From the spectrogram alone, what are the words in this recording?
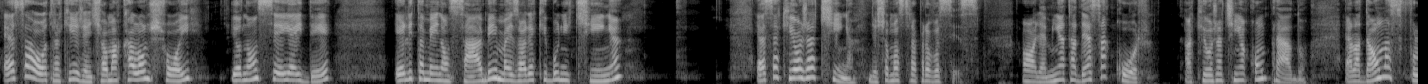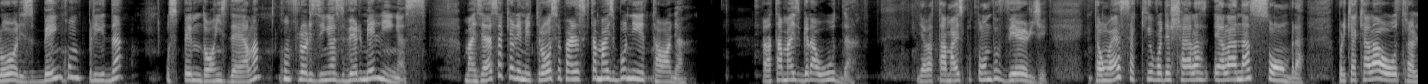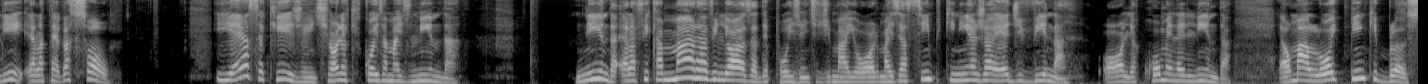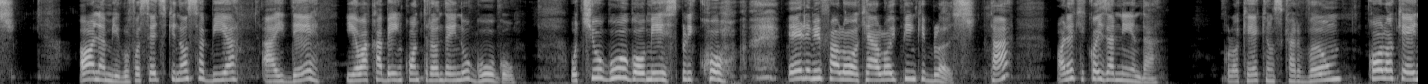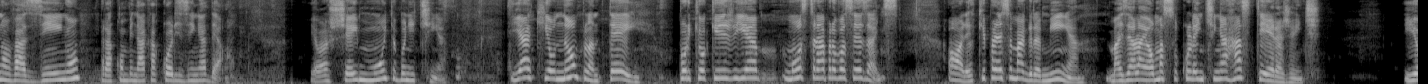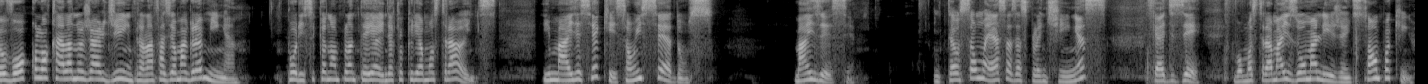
Essa outra aqui, gente, é uma calonchoi. Eu não sei a ID. Ele também não sabe, mas olha que bonitinha. Essa aqui eu já tinha. Deixa eu mostrar para vocês. Olha, a minha tá dessa cor. Aqui eu já tinha comprado. Ela dá umas flores bem comprida os pendões dela com florzinhas vermelhinhas. Mas essa que ele me trouxe parece que tá mais bonita, olha. Ela tá mais graúda. E ela tá mais pro tom do verde. Então, essa aqui eu vou deixar ela, ela na sombra. Porque aquela outra ali, ela pega sol. E essa aqui, gente, olha que coisa mais linda. Linda, ela fica maravilhosa depois, gente, de maior. Mas assim, pequenininha já é divina. Olha como ela é linda. É uma Aloe Pink Blush. Olha, amigo, você disse que não sabia a ID e eu acabei encontrando aí no Google. O tio Google me explicou. Ele me falou que é Aloe Pink Blush, tá? Olha que coisa linda. Coloquei aqui uns carvão, coloquei no vasinho para combinar com a corzinha dela. Eu achei muito bonitinha. E aqui eu não plantei porque eu queria mostrar para vocês antes. Olha, aqui parece uma graminha, mas ela é uma suculentinha rasteira, gente. E eu vou colocar ela no jardim para ela fazer uma graminha. Por isso que eu não plantei ainda, que eu queria mostrar antes. E mais esse aqui, são os sedums. Mais esse. Então, são essas as plantinhas. Quer dizer, vou mostrar mais uma ali, gente, só um pouquinho.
